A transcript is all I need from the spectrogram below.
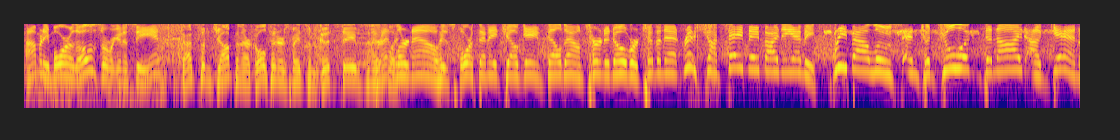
how many more of those are we going to see. Got some jump, and their goaltenders made some good saves Brett initially. now, his fourth NHL game, fell down, turned it over to the net. Wrist shot, save made by Niemi. Rebound loose, and Kajula denied again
